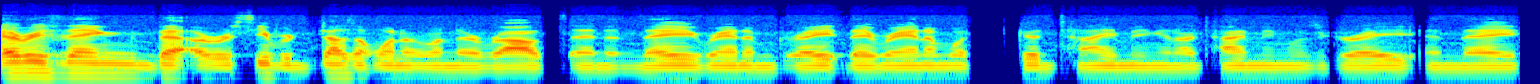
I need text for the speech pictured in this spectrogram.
everything that a receiver doesn't want to run their routes in, and they ran them great. They ran them with good timing, and our timing was great, and they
